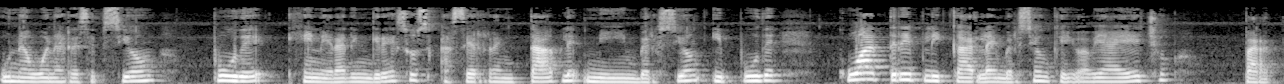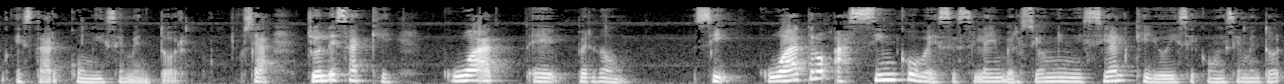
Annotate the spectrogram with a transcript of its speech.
una buena recepción, pude generar ingresos, hacer rentable mi inversión y pude cuatriplicar la inversión que yo había hecho para estar con ese mentor. O sea, yo le saqué cuatro, eh, perdón, sí, cuatro a cinco veces la inversión inicial que yo hice con ese mentor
